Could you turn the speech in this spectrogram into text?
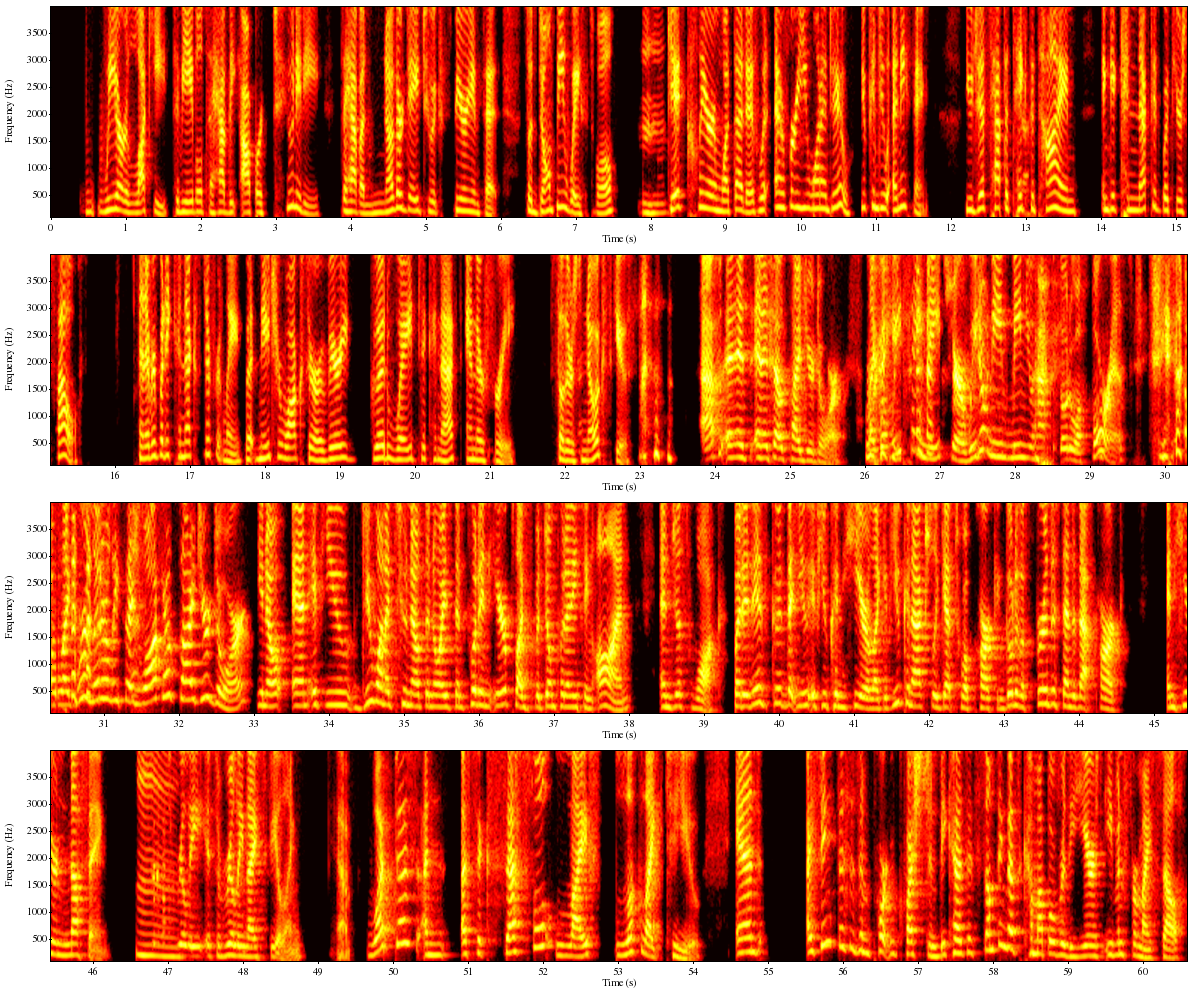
we are lucky to be able to have the opportunity to have another day to experience it. So don't be wasteful. Mhm. Get clear in what that is, whatever you want to do. You can do anything. You just have to take Yeah. the time and get connected with yourself. And everybody connects differently, but nature walks are a very good way to connect and they're free. So there's no excuse. And it's and it's outside your door. Like when we say nature, we don't need mean you have to go to a forest. Yes. Oh, like we're literally saying walk outside your door, you know, and if you do want to tune out the noise, then put in earplugs, but don't put anything on and just walk. But it is good that you, if you can hear, like if you can actually get to a park and go to the furthest end of that park and hear nothing, that's Mm, really, it's a really nice feeling. Yeah. What does an, a successful life look like to you? And I think this is an important question because it's something that's come up over the years, even for myself,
